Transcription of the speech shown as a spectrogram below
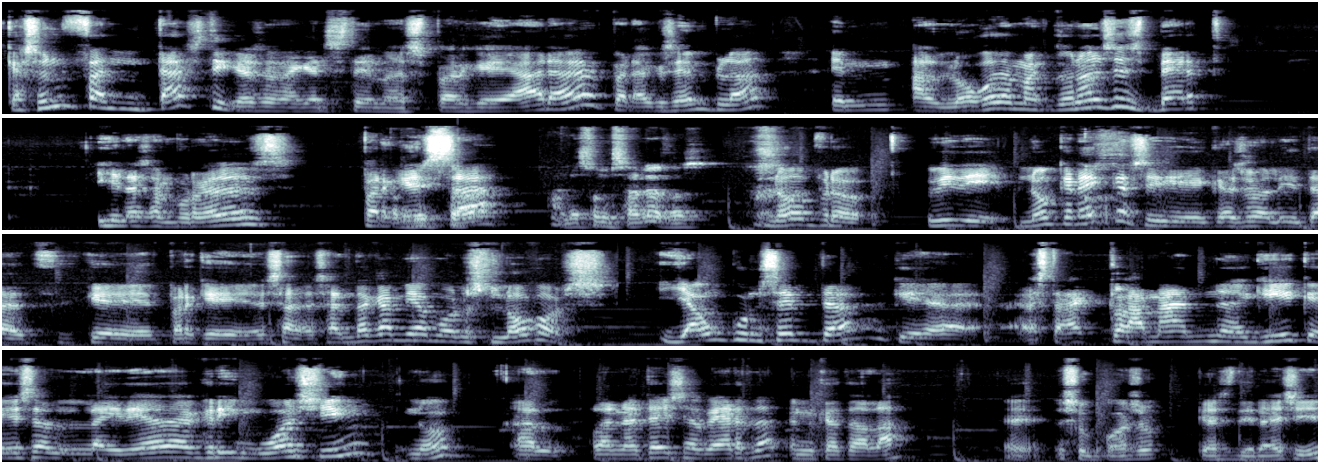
que són fantàstiques en aquests temes, perquè ara, per exemple, hem, el logo de McDonald's és verd i les hamburgueses perquè, perquè sa... Ara són sanes. No, però, vull dir, no crec que sigui casualitat, que, perquè s'han de canviar molts logos. Hi ha un concepte que està clamant aquí, que és la idea de greenwashing, no? El, la neteja verda, en català, eh, suposo que es dirà així,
